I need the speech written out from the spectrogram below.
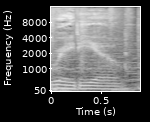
Radio.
